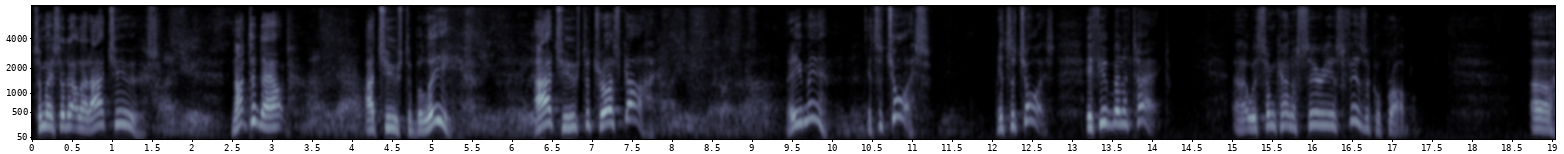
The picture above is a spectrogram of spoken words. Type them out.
Somebody said out loud, I choose. I choose. Not, to doubt. Not to doubt. I choose to believe. I choose to trust God. Amen. It's a choice. It's a choice. If you've been attacked uh, with some kind of serious physical problem, uh,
